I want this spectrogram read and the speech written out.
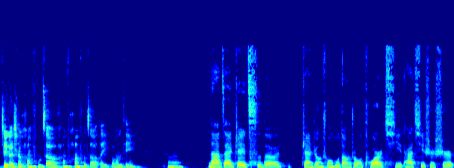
这个是很复杂、很很复杂的一个问题。嗯，那在这次的战争冲突当中，土耳其它其实是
